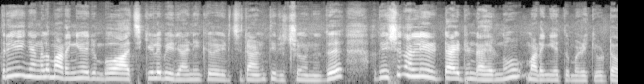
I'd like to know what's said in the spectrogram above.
രാത്രി ഞങ്ങൾ മടങ്ങി വരുമ്പോൾ ആച്ചിക്കുള്ള ബിരിയാണിയൊക്കെ മേടിച്ചിട്ടാണ് തിരിച്ചു വന്നത്. അത്യാവശ്യം നല്ല ഇരുട്ടായിട്ടുണ്ടായിരുന്നു മടങ്ങി എത്തുമ്പോഴേക്കും കേട്ടോ.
